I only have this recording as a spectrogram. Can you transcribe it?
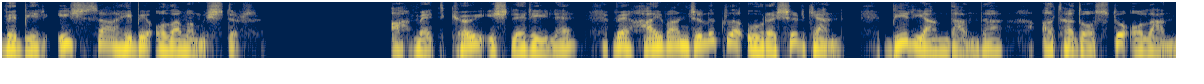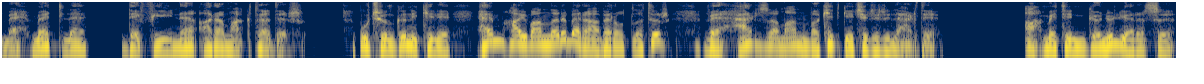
ve bir iş sahibi olamamıştır. Ahmet köy işleriyle ve hayvancılıkla uğraşırken bir yandan da ata dostu olan Mehmet'le define aramaktadır. Bu çılgın ikili hem hayvanları beraber otlatır ve her zaman vakit geçirirlerdi. Ahmet'in gönül yarası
